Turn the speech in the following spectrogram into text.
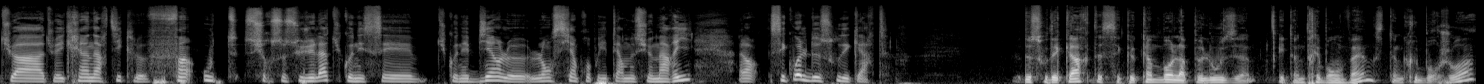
tu, as, tu as écrit un article fin août sur ce sujet-là. Tu connais bien l'ancien propriétaire, Monsieur Marie. Alors, c'est quoi le dessous des cartes? Le dessous des cartes, c'est que Cambon la Pelouse est un très bon vin, c'est un cru bourgeois.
